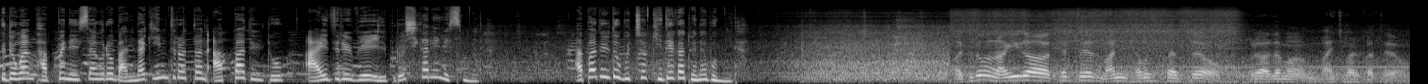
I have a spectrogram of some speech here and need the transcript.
그동안 바쁜 일상으로 만나기 힘들었던 아빠들도 아이들을 위해 일부러 시간을 냈습니다. 아빠들도 무척 기대가 되나 봅니다. 아, 그동안 아기가 텐트에서 많이 자고 싶어 했어요. 그래 아마 많이 좋아할 것 같아요.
